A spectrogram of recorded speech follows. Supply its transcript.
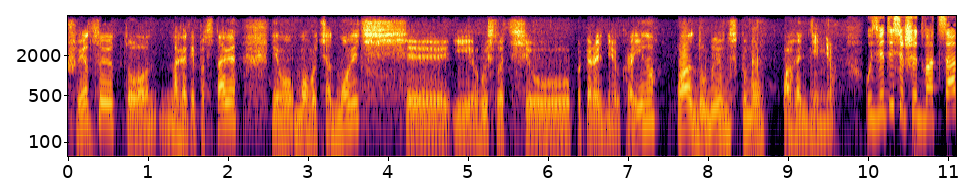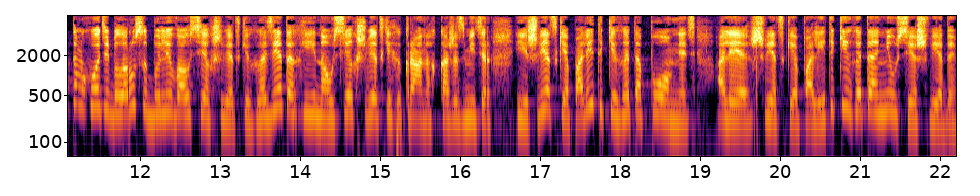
Швецыю, то на гэтай падставе яму могуць адмовіць і выслаць у папярэднюю краіну па дублінскаму пагадненню. У 2020 годзе беларусы былі ва ўсіх шведскіх газетах і на ўсіх шведскіх экранах кажа зміцер. І шведскія палітыкі гэта помняць але шведскія палітыкі гэта не ўсе шведы.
